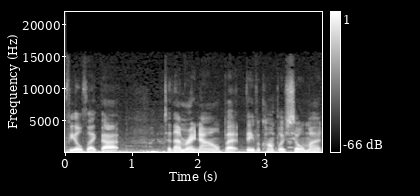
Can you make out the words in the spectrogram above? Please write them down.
feels like that to them right now, but they've accomplished so much.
